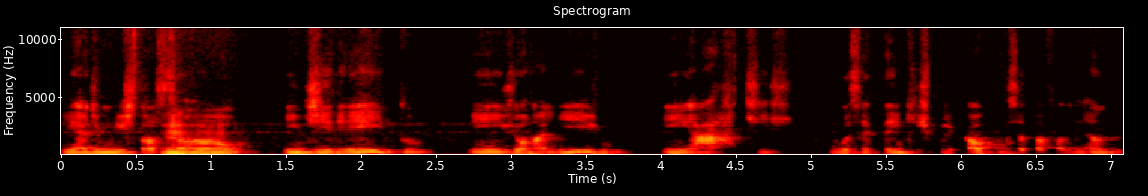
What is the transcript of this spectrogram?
em administração, uhum. em direito, em jornalismo, em artes, você tem que explicar o que você está fazendo.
